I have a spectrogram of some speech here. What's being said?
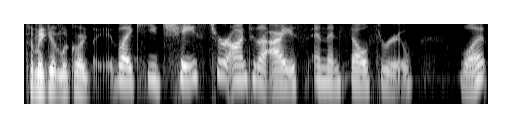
to make it look like like he chased her onto the ice and then fell through. What?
